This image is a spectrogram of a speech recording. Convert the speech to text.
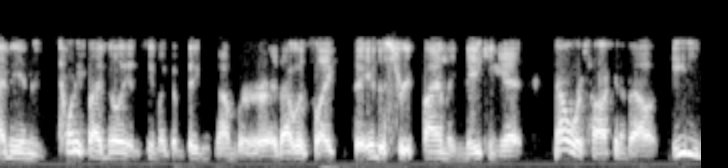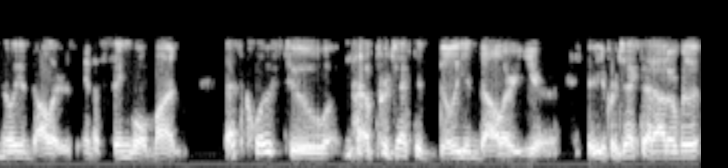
I mean, 25 million seemed like a big number. That was like the industry finally making it. Now we're talking about 80 million dollars in a single month that's close to a projected billion dollar year. If you project that out over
